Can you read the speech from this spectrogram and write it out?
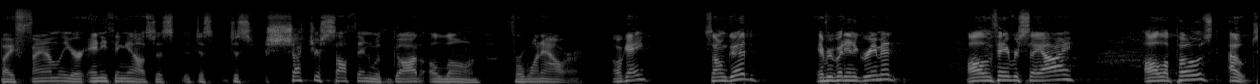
by family or anything else. Just, just, just shut yourself in with God alone for one hour. Okay? Sound good? Everybody in agreement? All in favor say aye. All opposed? Out.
